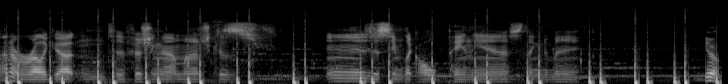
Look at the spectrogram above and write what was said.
I never really got into fishing that much because Eh, it just seemed like a whole pain in the ass thing to me. Yep.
